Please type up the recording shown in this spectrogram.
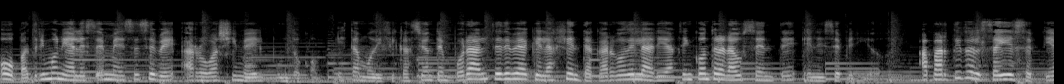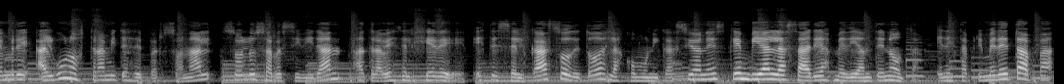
o patrimonialesmscb.gmail.com. Esta modificación temporal se debe a que la gente a cargo del área se encontrará ausente en ese periodo. A partir del 6 de septiembre, algunos trámites de personal solo se recibirán a través del GDE. Este es el caso de todas las comunicaciones que envían las áreas mediante nota. En esta primera etapa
